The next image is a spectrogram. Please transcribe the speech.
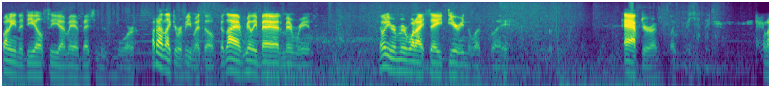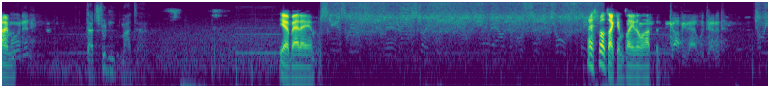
Funny in the DLC, I may have mentioned this before, but I like to repeat myself because I have really bad memory and don't even remember what I say during the let's play. After I'm like, When I'm That shouldn't matter. yeah, bad I am. I suppose I complain a lot, but Copy that, Lieutenant. Coming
